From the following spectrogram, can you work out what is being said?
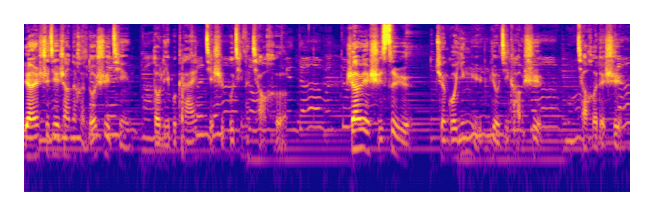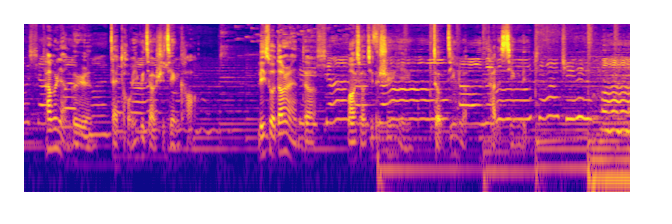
然而世界上的很多事情都离不开解释不清的巧合。十二月十四日，全国英语六级考试，巧合的是，他们两个人在同一个教室监考。理所当然的，猫小姐的身影走进了他的心里。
